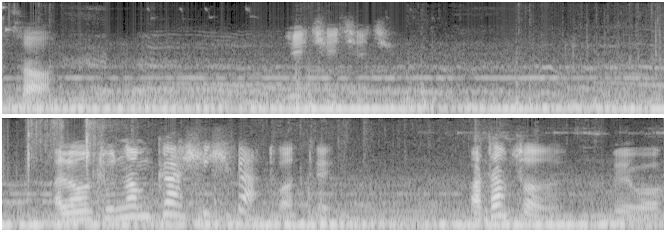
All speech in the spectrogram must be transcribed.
to co? Idź, idź, idź. Ale on tu nam gasi światła, ty. A tam co było?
